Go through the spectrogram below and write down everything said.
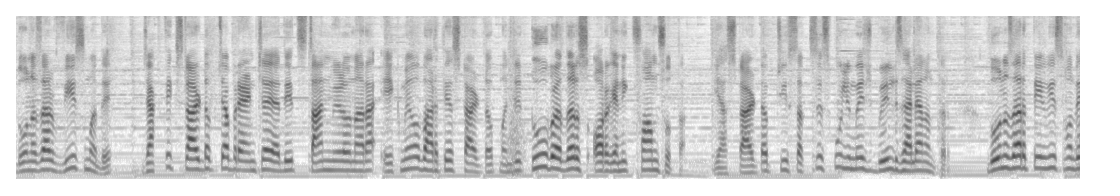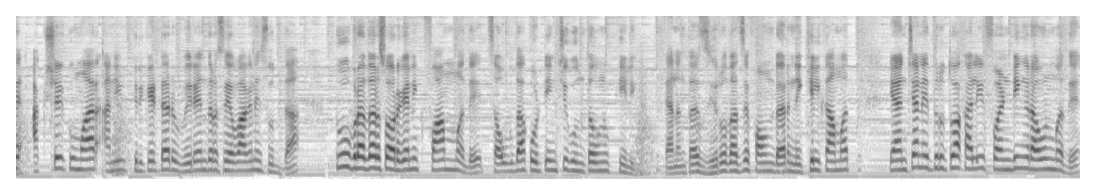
दोन हजार वीसमध्ये जागतिक स्टार्टअपच्या ब्रँडच्या यादीत स्थान मिळवणारा एकमेव भारतीय स्टार्टअप म्हणजे टू ब्रदर्स ऑर्गॅनिक फार्म्स होता. या स्टार्टअपची सक्सेसफुल इमेज बिल्ड झाल्यानंतर दोन हजार तेवीसमध्ये अक्षय कुमार आणि क्रिकेटर वीरेंद्र सेहवागने सुद्धा टू ब्रदर्स ऑर्गॅनिक फार्ममध्ये चौदा कोटींची गुंतवणूक केली. त्यानंतर झिरोदाचे फाउंडर निखिल कामत यांच्या नेतृत्वाखाली फंडिंग राऊंडमध्ये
